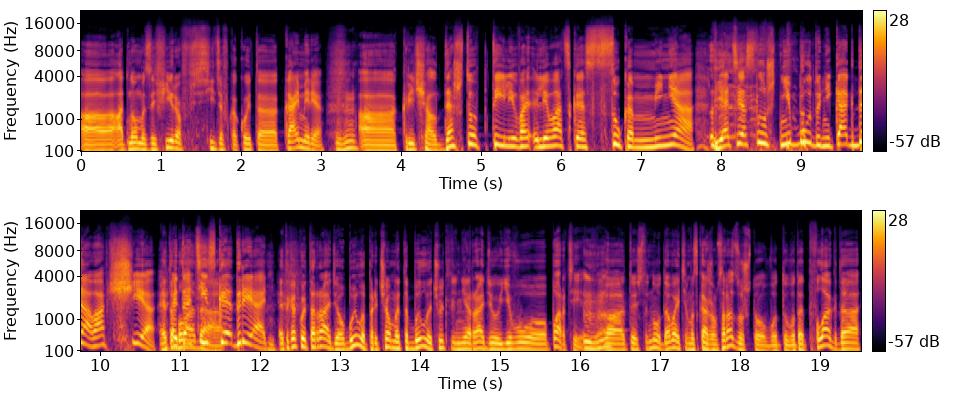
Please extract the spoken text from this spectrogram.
э, одном из эфиров, сидя в какой-то камере, угу. э, кричал, да чтоб ты, лева- левацкая сука, меня, я тебя слушать не буду никогда вообще. Это, это Братистская да. дрянь. Это какое-то радио было, причем это было чуть ли не радио его партии. Угу. А, то есть, ну, давайте мы скажем сразу, что вот, вот этот флаг, да,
